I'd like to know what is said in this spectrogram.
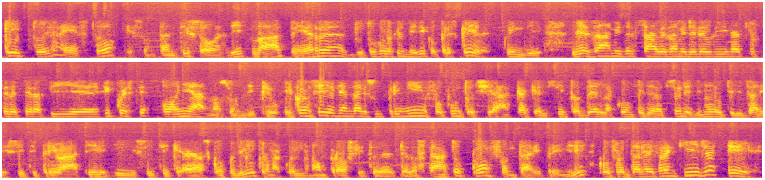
Tutto il resto, che sono tanti soldi, va per tutto quello che il medico prescrive, quindi gli esami del sangue, esami delle urine, tutte le terapie e queste ogni anno sono di più. Il consiglio di andare su priminfo.ch che è il sito della Confederazione di non utilizzare i siti privati, i siti a scopo di lucro ma quello non profit dello Stato, confrontare i premi, confrontare le franchigie e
